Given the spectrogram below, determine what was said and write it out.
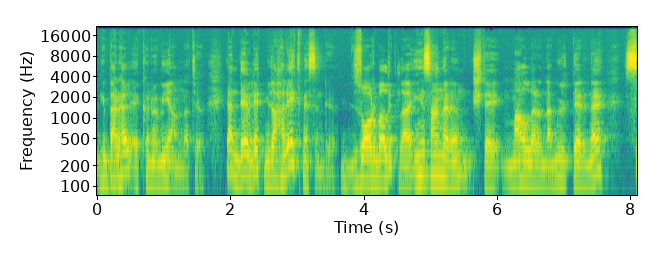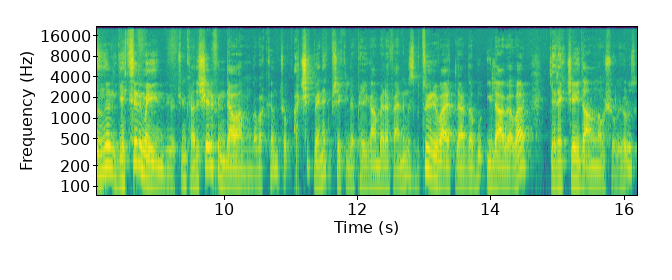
Liberal ekonomiyi anlatıyor. Yani devlet müdahale etmesin diyor. Zorbalıkla insanların işte mallarına, mülklerine sınır getirmeyin diyor. Çünkü hadis-i şerifin devamında bakın çok açık ve net bir şekilde Peygamber Efendimiz bütün rivayetlerde bu ilave var. Gerekçeyi de anlamış oluyoruz.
